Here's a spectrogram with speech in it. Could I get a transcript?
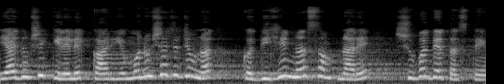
या दिवशी केलेले कार्य मनुष्याच्या जीवनात कधीही न संपणारे शुभ देत असते.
